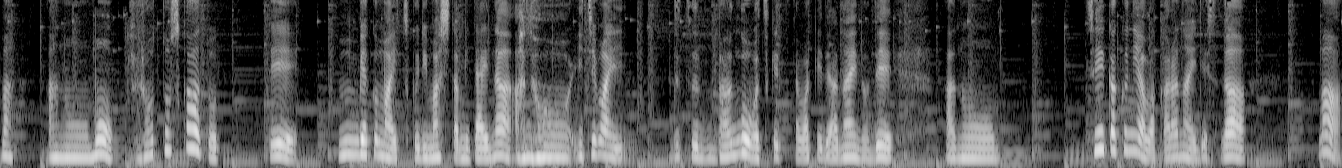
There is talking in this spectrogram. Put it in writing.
まああのもうキュロットスカートってうん百枚作りましたみたいなあの1枚ずつ番号をつけてたわけではないのであの正確にはわからないですがま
